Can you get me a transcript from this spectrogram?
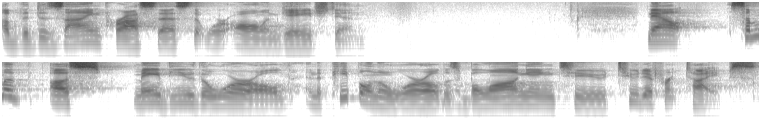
of the design process that we're all engaged in. Now, some of us may view the world and the people in the world as belonging to two different types.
